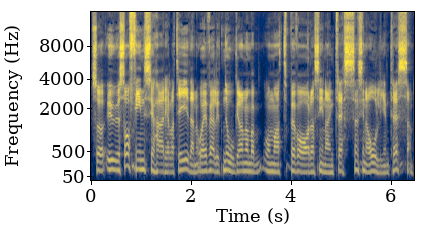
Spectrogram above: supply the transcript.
Så USA finns ju här hela tiden och är väldigt noggrann om, om att bevara sina intressen, sina oljeintressen.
